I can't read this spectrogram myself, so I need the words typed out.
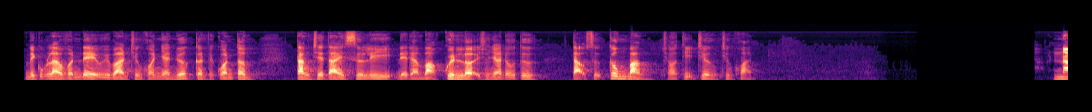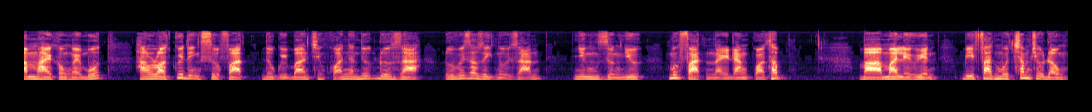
Đây cũng là vấn đề Ủy ban Chứng khoán Nhà nước cần phải quan tâm, tăng chế tài xử lý để đảm bảo quyền lợi cho nhà đầu tư tạo sự công bằng cho thị trường chứng khoán. Năm 2021, hàng loạt quyết định xử phạt được Ủy ban Chứng khoán Nhà nước đưa ra đối với giao dịch nội gián, nhưng dường như mức phạt này đang quá thấp. Bà Mai Lệ Huyền bị phạt 100 triệu đồng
